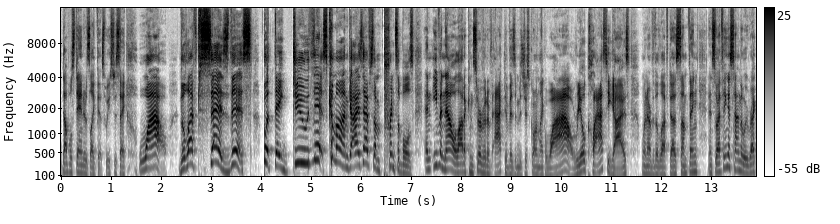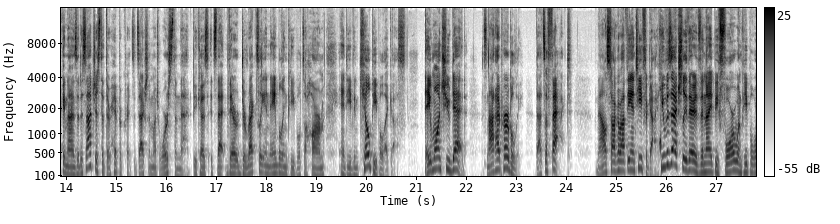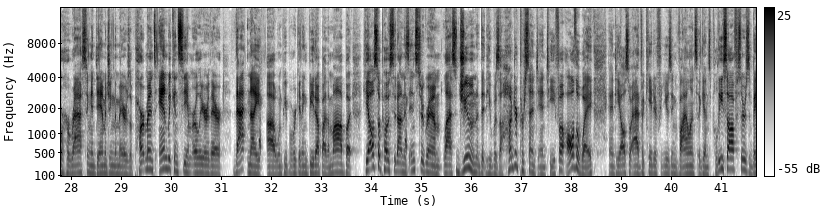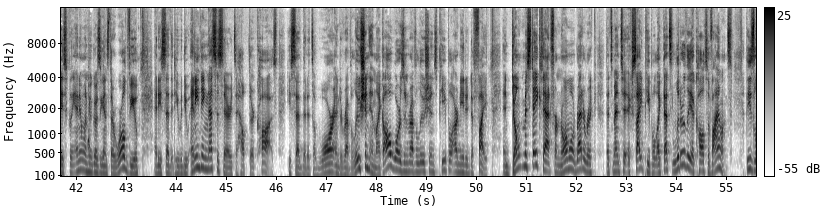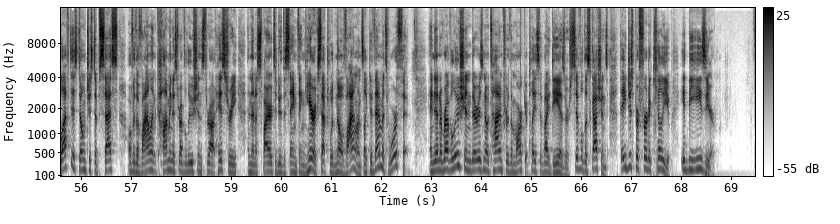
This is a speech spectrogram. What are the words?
double standards like this. We used to say, wow, the left says this, but they do this. Come on, guys, have some principles. And even now, a lot of conservative activism is just going like, wow, real classy guys whenever the left does something. And so I think it's time that we recognize that it's not just that they're hypocrites, it's actually much worse than that because it's that they're directly enabling people to harm and even kill people like us. They want you dead. It's not hyperbole. That's a fact. Now let's talk about the Antifa guy. He was actually there the night before when people were harassing and damaging the mayor's apartment, and we can see him earlier there that night uh, when people were getting beat up by the mob. But he also posted on his Instagram last June that he was 100% Antifa all the way, and he also advocated for using violence against police officers and basically anyone who goes against their worldview. And he said that he would do anything necessary to help their cause. He said that it's a war and a revolution, and like all wars and revolutions, people are needed to fight. And don't mistake that for normal rhetoric that's meant to excite people. Like that's literally a call to violence. These leftists don't just obsess over the violent communist revolutions throughout history and then aspire to do the same thing here, except with no violence. Like to them, it's worth it. And in a revolution, there is no time for the marketplace of ideas or civil discussions. They just prefer to kill you. It'd be easier.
